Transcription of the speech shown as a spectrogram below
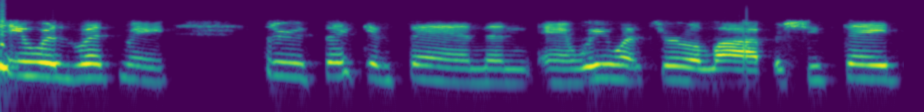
she was with me through thick and thin, and and we went through a lot. But she stayed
